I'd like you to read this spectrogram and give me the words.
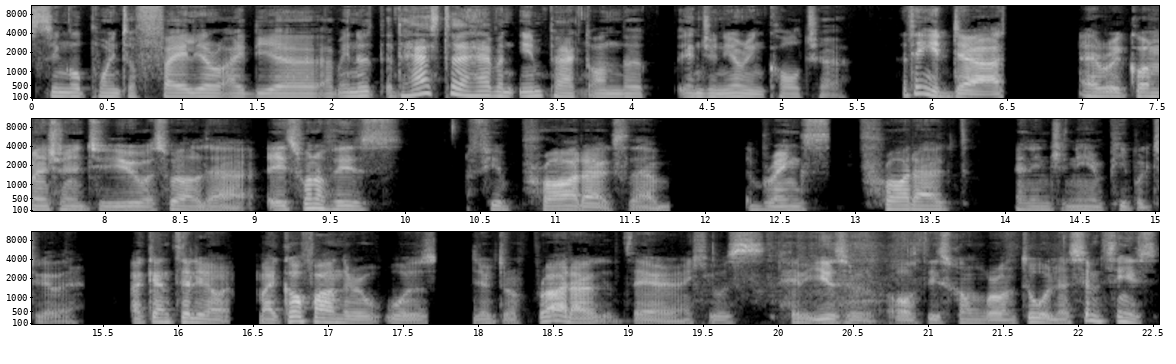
single point of failure idea. I mean, it, it has to have an impact on the engineering culture. I think it does. I recall mentioning to you as well that it's one of these few products that brings product and engineering people together. I can tell you, my co-founder was director of product there, and he was heavy user of this homegrown tool. And the same thing is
